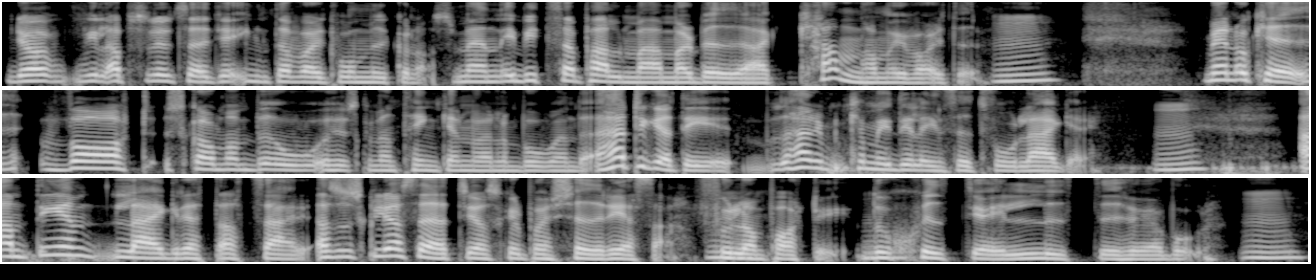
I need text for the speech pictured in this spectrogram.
Jag vill absolut säga att jag inte har varit på Mykonos men Ibiza, Palma, Marbella kan har man ju varit i. Mm. Men okej, vart ska man bo och hur ska man tänka mellan boende? Här tycker jag att det är, här kan man ju dela in sig i två läger. Mm. antingen lägret att så här, alltså skulle jag säga att jag skulle på en tjejresa full Mm. on party, då Mm. skiter jag i lite i hur jag bor. Mm.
